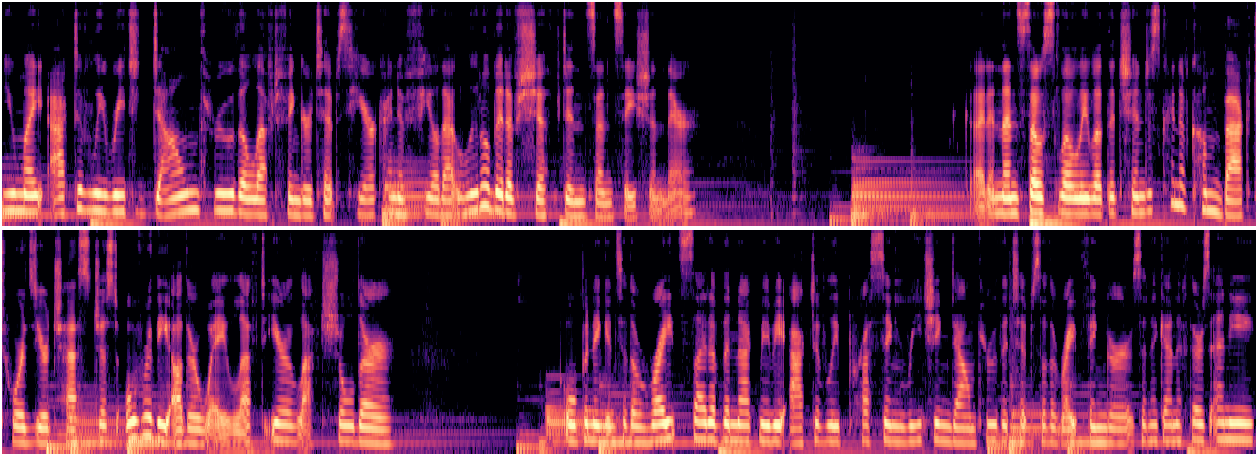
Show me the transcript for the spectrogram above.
you might actively reach down through the left fingertips here, kind of feel that little bit of shift in sensation there. Good. And then so slowly let the chin just kind of come back towards your chest, just over the other way. Left ear, left shoulder. Opening into the right side of the neck, maybe actively pressing, reaching down through the tips of the right fingers. And again, if there's any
